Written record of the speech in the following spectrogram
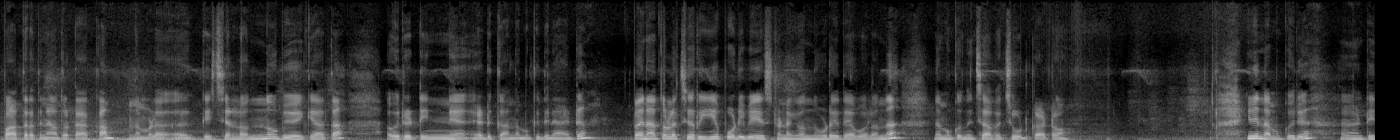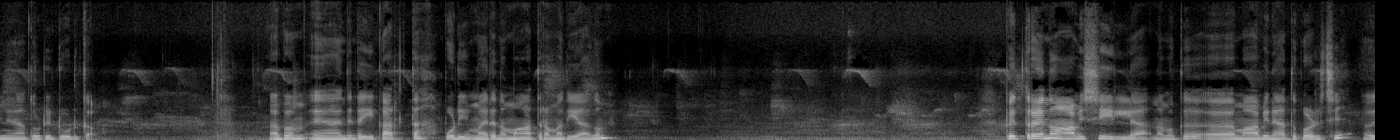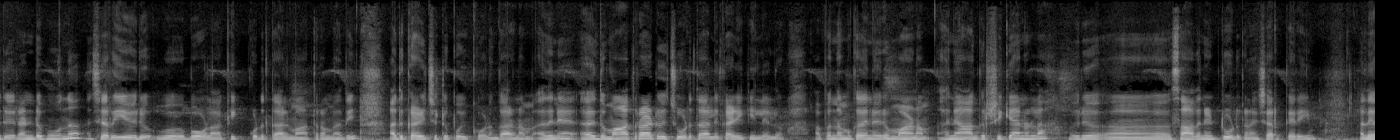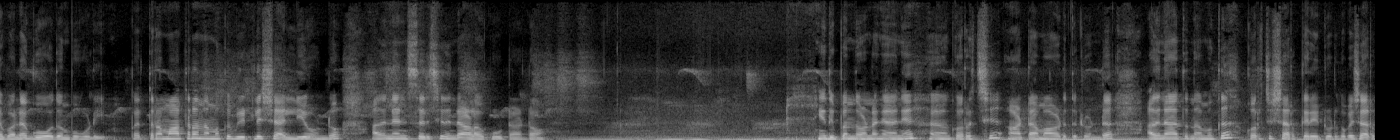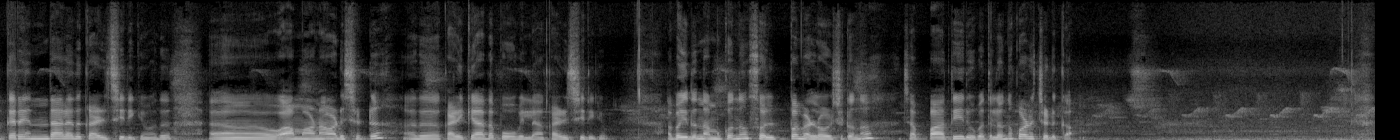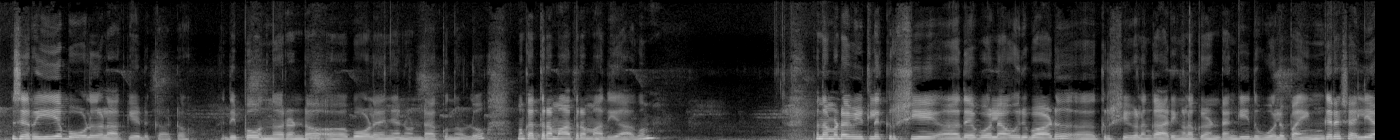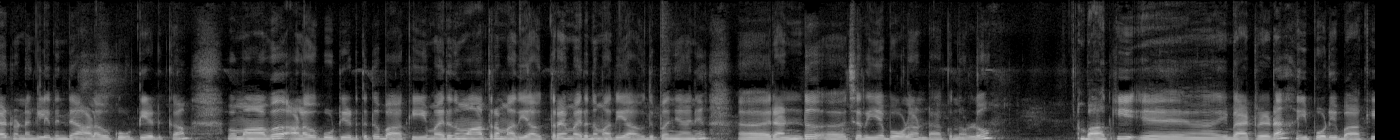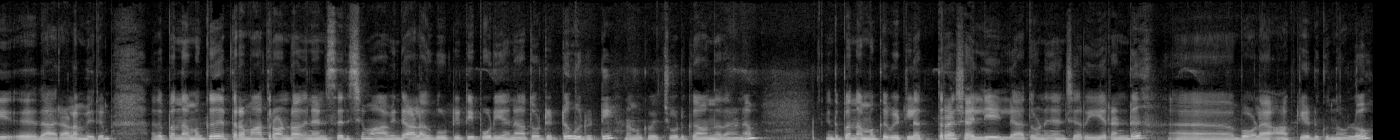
പാത്രത്തിനകത്തോട്ടാക്കാം. നമ്മൾ കിച്ചണിലൊന്നും ഉപയോഗിക്കാത്ത ഒരു ടിന്ന് എടുക്കാം നമുക്കിതിനായിട്ട്. അപ്പോൾ അതിനകത്തുള്ള ചെറിയ പൊടി വേസ്റ്റ് ഉണ്ടെങ്കിൽ ഒന്നുകൂടെ ഇതേപോലെ ഒന്ന് നമുക്കൊന്ന് ചതച്ച് കൊടുക്കാം കേട്ടോ ഇനി നമുക്കൊരു ടിന്നിനകത്തോട്ട് ഇട്ട് കൊടുക്കാം. അപ്പം ഇതിന്റെ ഈ കറുത്ത പൊടി മരുന്ന് മാത്രം മതിയാകും. അപ്പോൾ ഇത്രയൊന്നും ആവശ്യമില്ല. നമുക്ക് മാവിനകത്ത് കുഴച്ച് ഒരു രണ്ട് മൂന്ന് ചെറിയൊരു ബോളാക്കി കൊടുത്താൽ മാത്രം മതി. അത് കഴിച്ചിട്ട് പോയിക്കോളും. കാരണം അതിന് ഇത് മാത്രമായിട്ട് വെച്ച് കൊടുത്താൽ കഴിക്കില്ലല്ലോ. അപ്പം നമുക്കതിനൊരു മണം അതിനെ ആകർഷിക്കാനുള്ള ഒരു സാധനം ഇട്ട് കൊടുക്കണം. ശർക്കരയും അതേപോലെ ഗോതമ്പ് പൊടിയും. അപ്പോൾ എത്രമാത്രം നമുക്ക് വീട്ടിൽ ശല്യമുണ്ടോ അതിനനുസരിച്ച് ഇതിന്റെ അളവ് കൂട്ടാം കേട്ടോ. ഇതിപ്പം തോണ്ട ഞാൻ കുറച്ച് ആട്ടാമാവ് എടുത്തിട്ടുണ്ട്. അതിനകത്ത് നമുക്ക് കുറച്ച് ശർക്കര ഇട്ട് കൊടുക്കും. അപ്പോൾ ശർക്കര എന്തായാലും അത് കഴിച്ചിരിക്കും. അത് ആ, മണം അടിച്ചിട്ട് അത് കഴിക്കാതെ പോവില്ല കഴിച്ചിരിക്കും. അപ്പോൾ ഇത് നമുക്കൊന്ന് സ്വല്പം വെള്ളം ഒഴിച്ചിട്ടൊന്ന് ചപ്പാത്തി രൂപത്തിലൊന്ന് കുഴച്ചെടുക്കാം. ചെറിയ ബോളുകളാക്കി എടുക്കാം കേട്ടോ. ഇതിപ്പോൾ ഒന്നോ രണ്ടോ ബോളേ ഞാൻ ഉണ്ടാക്കുന്നുള്ളൂ. നമുക്ക് അത്രമാത്രം മതിയാകും. ഇപ്പം നമ്മുടെ വീട്ടിൽ കൃഷി അതേപോലെ ഒരുപാട് കൃഷികളും കാര്യങ്ങളൊക്കെ ഉണ്ടെങ്കിൽ ഇതുപോലെ ഭയങ്കര ശല്യമായിട്ടുണ്ടെങ്കിൽ ഇതിന്റെ അളവ് കൂട്ടിയെടുക്കാം. അപ്പോൾ മാവ് അളവ് കൂട്ടിയെടുത്തിട്ട് ബാക്കി ഈ മരുന്ന് മാത്രം മതിയാവും. ഇത്രയും മരുന്ന് മതിയാവും. ഇതിപ്പം ഞാൻ രണ്ട് ചെറിയ ബോളേ ഉണ്ടാക്കുന്നുള്ളൂ. ബാക്കി ഈ ബാറ്ററിയുടെ ഈ പൊടി ബാക്കി ധാരാളം വരും. അതിപ്പം നമുക്ക് എത്രമാത്രം ഉണ്ടോ അതിനനുസരിച്ച് മാവിന്റെ അളവ് കൂട്ടിയിട്ട് ഈ പൊടി അതിനകത്തോട്ടിട്ട് ഉരുട്ടി നമുക്ക് വെച്ച് കൊടുക്കാവുന്നതാണ്. ഇതിപ്പം നമുക്ക് വീട്ടിൽ എത്ര ശല്യം ഇല്ലാത്തതുകൊണ്ട് ഞാൻ ചെറിയ രണ്ട് ബോള ആക്കി എടുക്കുന്നുള്ളൂ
